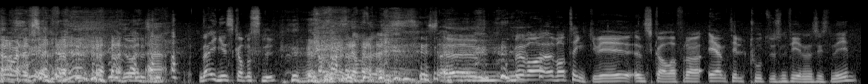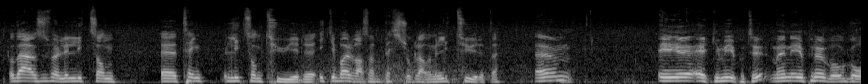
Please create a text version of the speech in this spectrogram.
var litt sykt. det er ingen skam å snu. um, men hva, hva tenker vi en skala fra 1 til 2469? Og det er jo selvfølgelig litt sånn eh, Tenk litt sånn tur Ikke bare hva som er best sjokolade, men litt turete. Um, jeg er ikke mye på tur, men jeg prøver å gå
